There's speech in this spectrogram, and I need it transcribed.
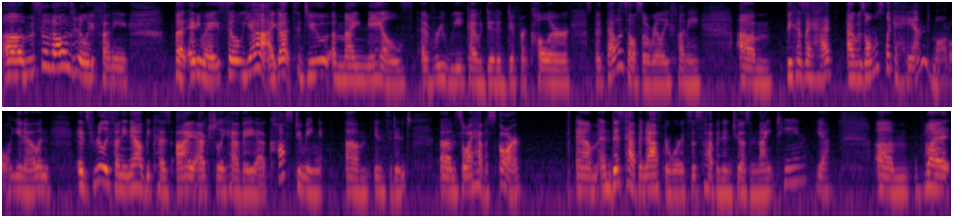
Um, so that was really funny. But anyway, so yeah, I got to do uh, my nails every week. I did a different color, but that was also really funny um, because I had, I was almost like a hand model, you know, and it's really funny now because I actually have a, a uh, costuming um, incident. Um, so I have a scar. Um, and this happened afterwards. This happened in 2019. Yeah. Um, but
